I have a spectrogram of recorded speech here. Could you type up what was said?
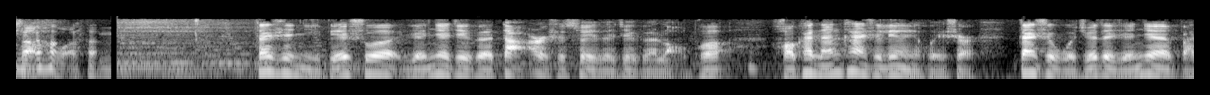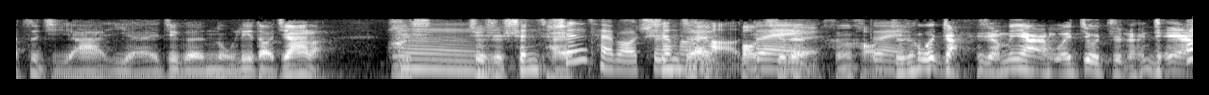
上火了。但是你别说，人家这个大二十岁的这个老婆，好看难看是另一回事儿。但是我觉得人家把自己啊也这个努力到家了。嗯，就是身材身材保持的很好，保持的很好。就是我长什么样，我就只能这样，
